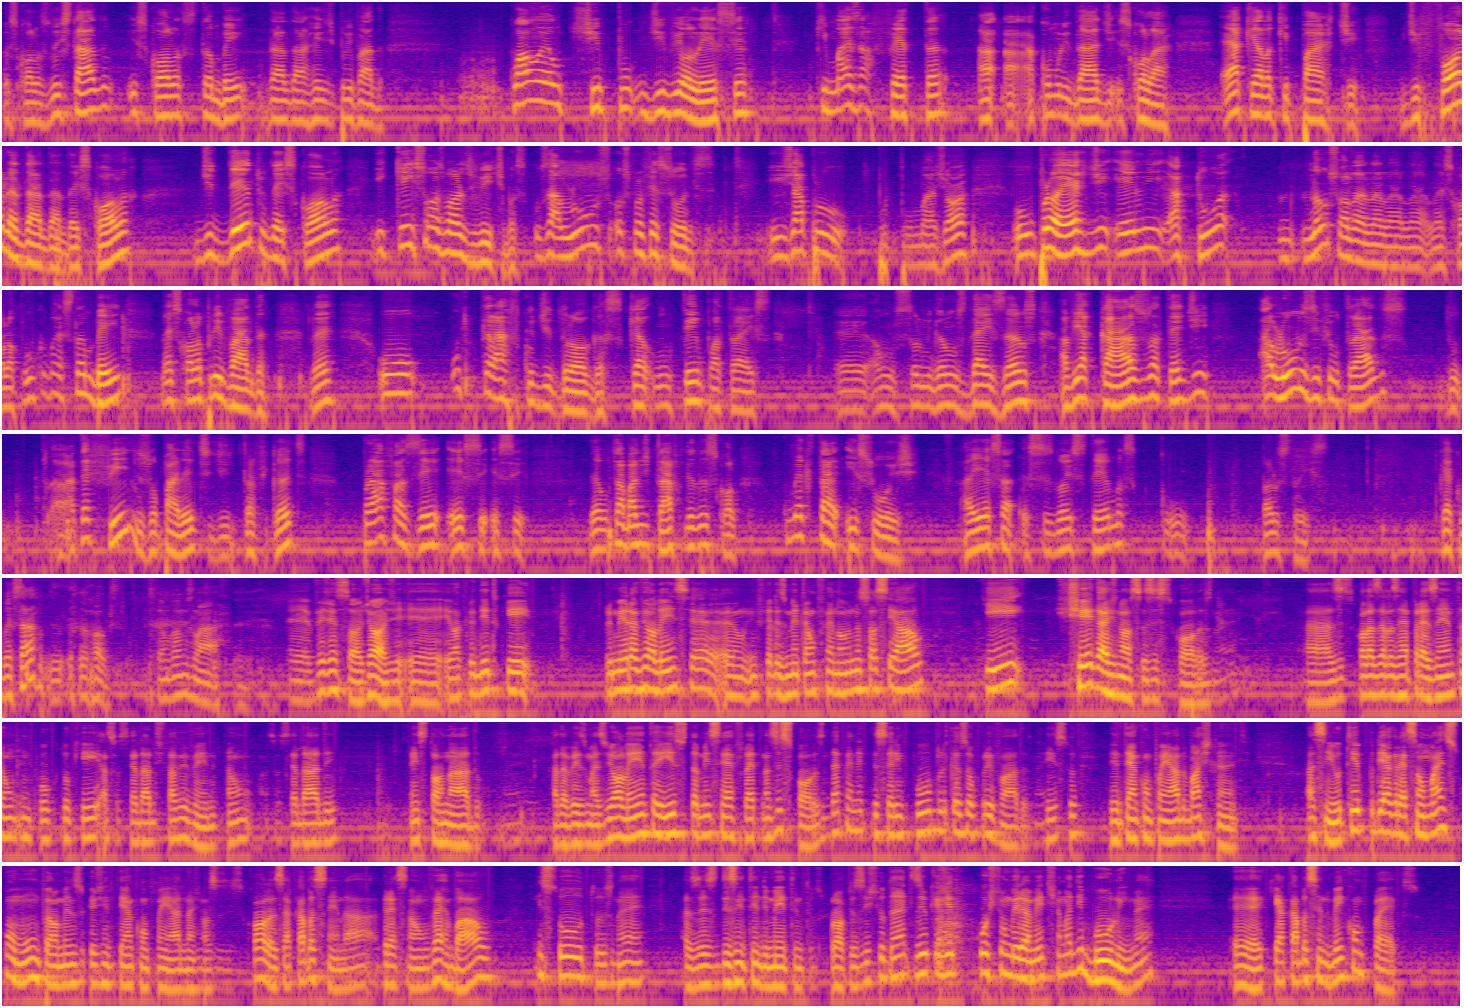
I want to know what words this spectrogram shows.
escolas do Estado, escolas também da, da rede privada, qual é o tipo de violência que mais afeta a, a, a comunidade escolar? É aquela que parte de fora da, da, da escola, de dentro da escola, e quem são as maiores vítimas? Os alunos ou os professores? E já para o Major, o PROERD, ele atua não só na, na, na, na, escola pública, mas também na escola privada. Né? O, o tráfico de drogas, que há um tempo atrás é, há uns, se não me engano, uns 10 anos, havia casos até de alunos infiltrados, do, até filhos ou parentes de traficantes, para fazer esse, esse né, um trabalho de tráfico dentro da escola. Como é que está isso hoje? Aí essa, esses dois temas com, para os três. Quer começar, Robson? Então vamos lá. É, veja só, Jorge, é, eu acredito que Primeiro, a violência, é, infelizmente, é um fenômeno social que chega às nossas escolas. Né? As escolas elas representam um pouco do que a sociedade está vivendo. Então, a sociedade tem se tornado cada vez mais violenta e isso também se reflete nas escolas, independente de serem públicas ou privadas. Né? Isso a gente tem acompanhado bastante. Assim, o tipo de agressão mais comum, pelo menos o que a gente tem acompanhado nas nossas escolas, acaba sendo a agressão verbal, insultos, né? às vezes, desentendimento entre os próprios estudantes e o que a gente costumeiramente chama de bullying, né? É, que acaba sendo bem complexo.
